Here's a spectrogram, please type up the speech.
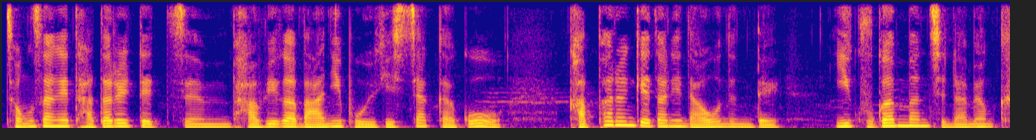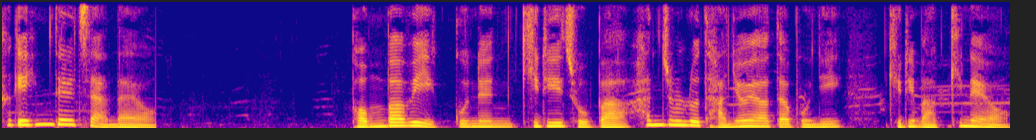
정상에 다다를 때쯤 바위가 많이 보이기 시작하고 가파른 계단이 나오는데 이 구간만 지나면 크게 힘들지 않아요. 범바위 입구는 길이 좁아 한 줄로 다녀야 하다 보니 길이 막히네요.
